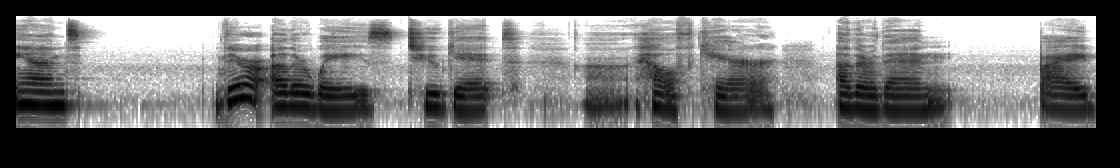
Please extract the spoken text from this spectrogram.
And there are other ways to get uh, health care other than by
